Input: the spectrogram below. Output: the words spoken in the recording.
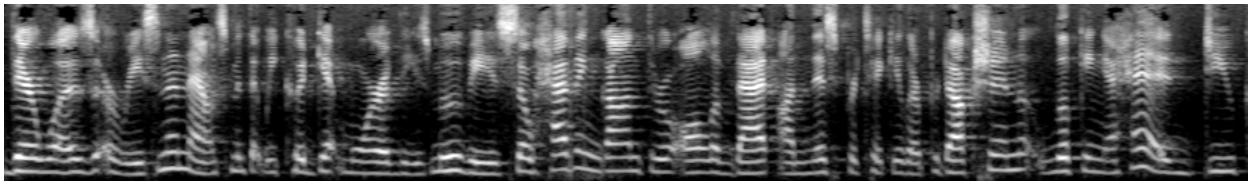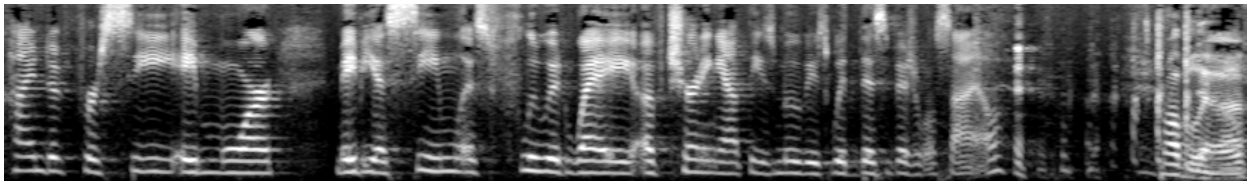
there was a recent announcement that we could get more of these movies. So, having gone through all of that on this particular production, looking ahead, do you kind of foresee a more, maybe a seamless, fluid way of churning out these movies with this visual style? Probably No.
